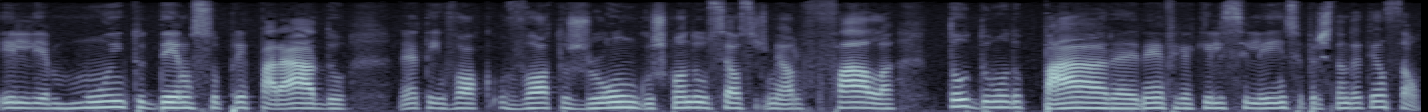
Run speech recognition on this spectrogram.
ele é muito denso, preparado, né, tem vo votos longos. Quando o Celso de Mello fala, todo mundo para, né? Fica aquele silêncio prestando atenção.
